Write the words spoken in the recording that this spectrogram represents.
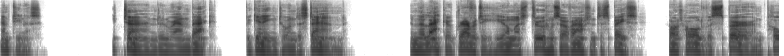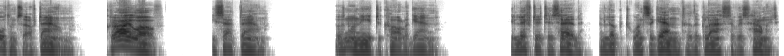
Emptiness. He turned and ran back, beginning to understand. In the lack of gravity, he almost threw himself out into space, caught hold of a spur, and pulled himself down. Krylov! He sat down. There was no need to call again. He lifted his head and looked once again through the glass of his helmet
